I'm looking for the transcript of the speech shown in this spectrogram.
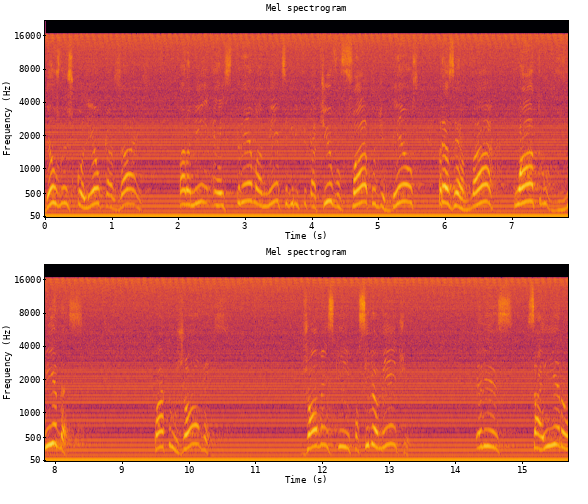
Deus não escolheu casais. Para mim é extremamente significativo o fato de Deus preservar quatro vidas, quatro jovens, jovens que possivelmente eles saíram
